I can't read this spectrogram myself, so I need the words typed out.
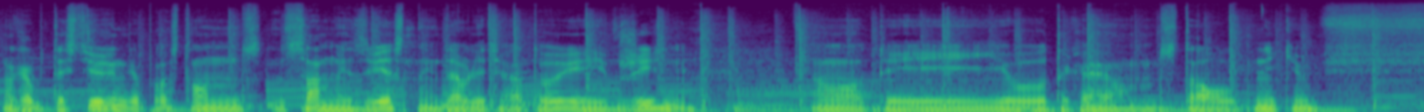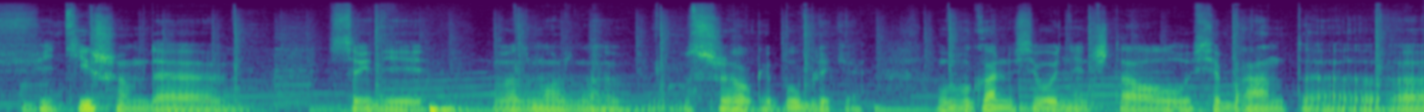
Но как бы тест Тьюринга просто он самый известный, да, в литературе и в жизни. Вот, и его такая, он стал неким фетишем, да, среди, возможно, широкой публики. Буквально сегодня я читал у Себранта э,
